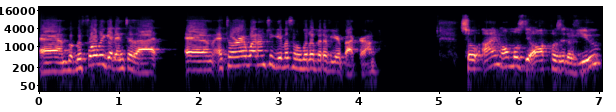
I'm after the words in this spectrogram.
Um, but before we get into that, um, why don't you give us a little bit of your background? So I'm almost the opposite of you.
